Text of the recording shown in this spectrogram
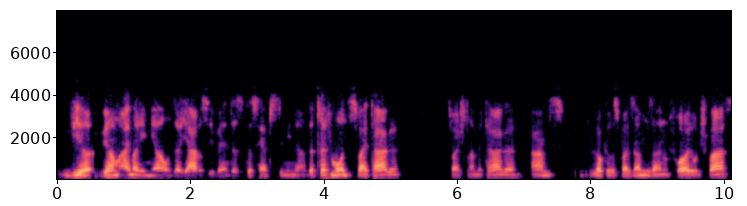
Wir, wir haben einmal im Jahr unser Jahresevent, das ist das Herbstseminar. Da treffen wir uns zwei Tage, zwei stramme Tage, abends lockeres Beisammensein und Freude und Spaß.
